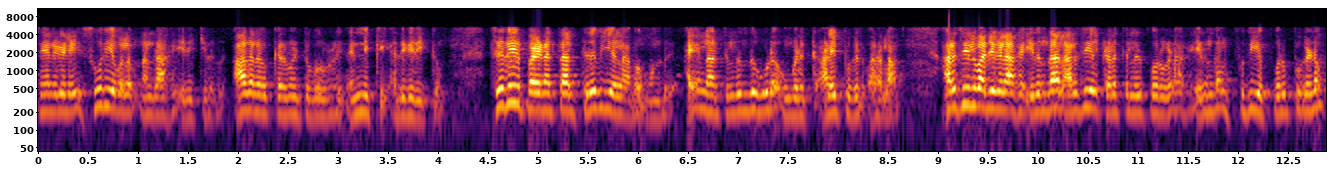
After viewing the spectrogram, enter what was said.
நேர்களே சூரிய பலம் நன்றாக இருக்கிறது. ஆதரவு கிரமிட்டுபவர்களின் எண்ணிக்கை அதிகரிக்கும். திடீர் பயணத்தால் திரவிய லாபம் உண்டு. அயல் நாட்டிலிருந்து கூட உங்களுக்கு அழைப்புகள் வரலாம். அரசியல்வாதிகளாக இருந்தால் அரசியல் களத்தில் இருப்பவர்களாக இருந்தால் புதிய பொறுப்புகளும்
